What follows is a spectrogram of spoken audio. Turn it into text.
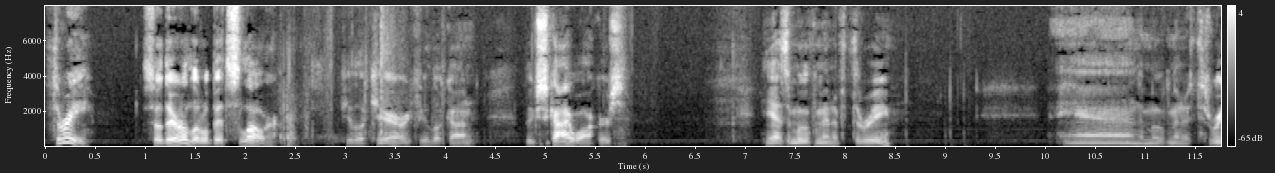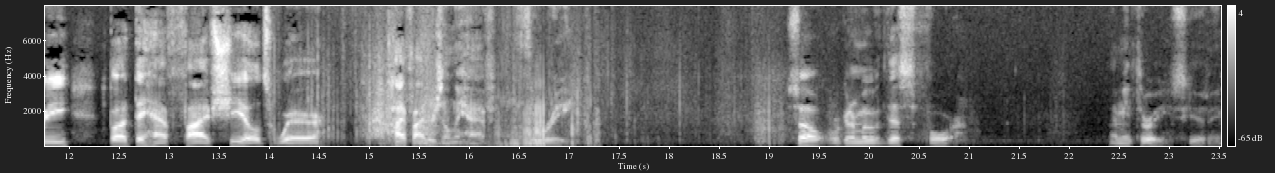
three. So they're a little bit slower. If you look here, or if you look on Luke Skywalker's, he has a movement of three and a movement of three, but they have five shields where TIE fighters only have three. So we're going to move this four. I mean three, excuse me.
